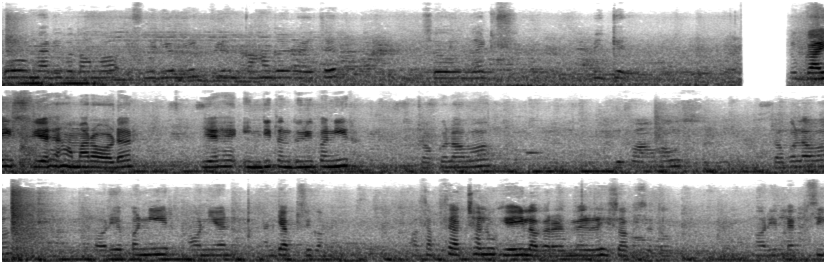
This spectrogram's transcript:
तो मैं भी बताऊँगा इस वीडियो में कि हम कहाँ गए रहे थे। सो लेट्स बिगिन तो गाइस ये है हमारा ऑर्डर ये है Indi tandoori paneer, choco lava farm house choco lava, और ये पनीर ऑनियन एंड कैप्सिकम सबसे अच्छा लुक यही लग रहा है मेरे हिसाब से तो। और ये पेप्सी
